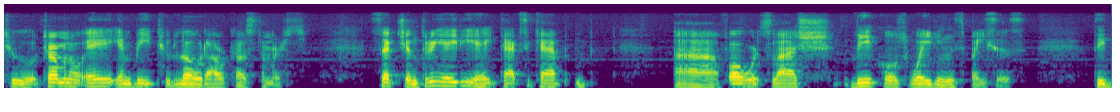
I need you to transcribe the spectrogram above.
to Terminal A and B to load our customers. Section 388, taxi cab uh, forward slash vehicles waiting spaces. The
